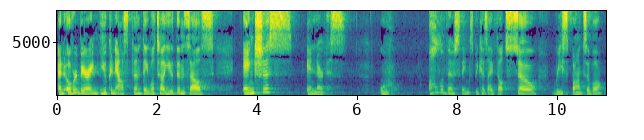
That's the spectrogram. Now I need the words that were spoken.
and overbearing you can ask them they will tell you themselves anxious and nervous ooh all of those things because i felt so responsible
